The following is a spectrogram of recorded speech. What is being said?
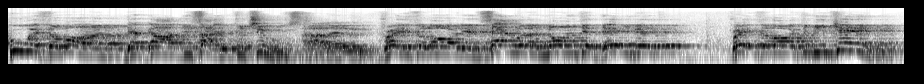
who is the one that God decided to choose. Hallelujah. Praise the Lord. And Samuel anointed David, praise the Lord, to be king.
